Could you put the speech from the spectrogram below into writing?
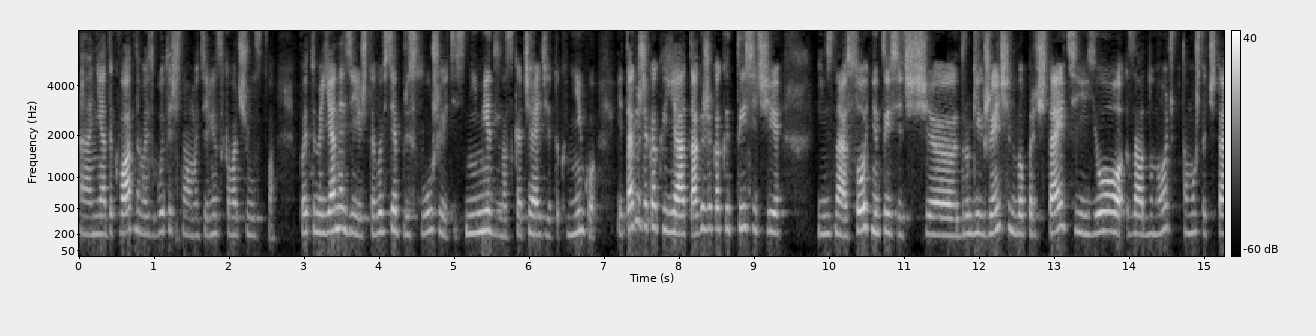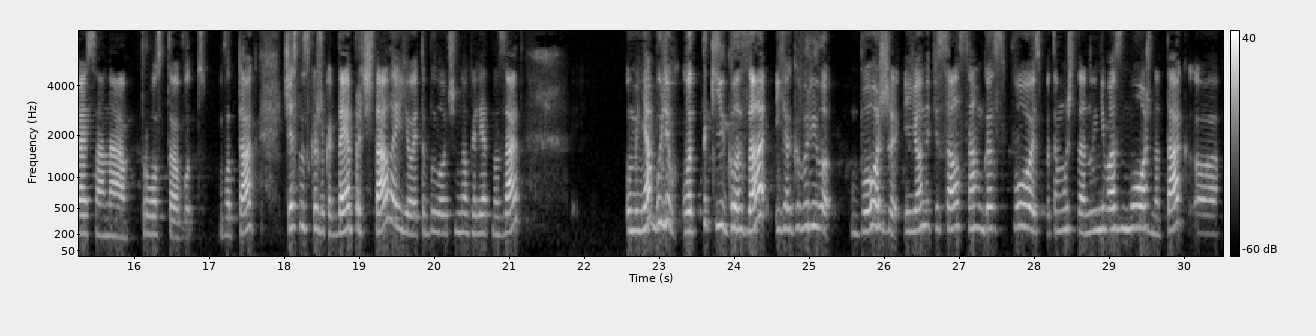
неадекватного, избыточного материнского чувства. Поэтому я надеюсь, что вы все прислушаетесь, немедленно скачаете эту книгу, и так же, как и я, так же, как и тысячи, я не знаю, сотни тысяч э, других женщин, вы прочитаете ее за одну ночь, потому что читается она просто вот, вот так. Честно скажу, когда я прочитала ее, это было очень много лет назад, у меня были вот такие глаза, и я говорила, Боже, ее написал сам Господь, потому что, ну, невозможно так, э,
